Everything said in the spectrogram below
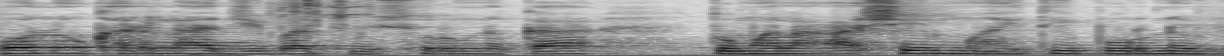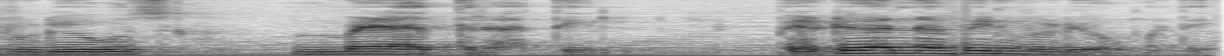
फॉलो करायला अजिबात विसरू नका. तुम्हाला असे माहितीपूर्ण व्हिडिओज मिळत राहतील. भेटूया नवीन व्हिडिओमध्ये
